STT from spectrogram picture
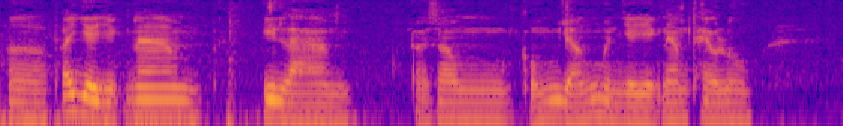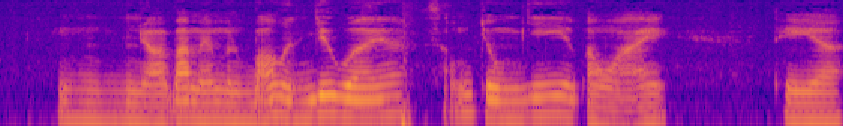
uh, phải về Việt Nam đi làm Rồi xong cũng dẫn mình về Việt Nam theo luôn. Rồi ba mẹ mình bỏ mình dưới quê á, sống chung với bà ngoại. Thì uh,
